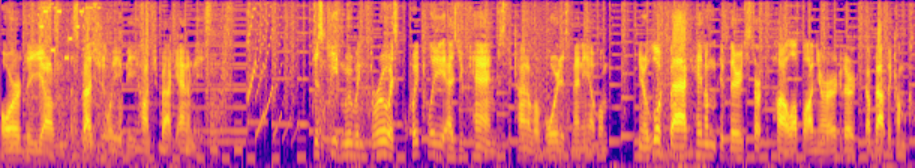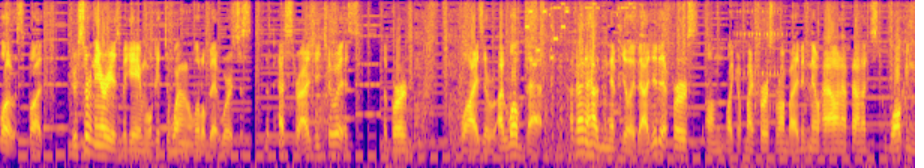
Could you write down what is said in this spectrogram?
or the, um, especially the hunchback enemies just keep moving through as quickly as you can, just to kind of avoid as many of them. You know, look back, hit them if they start to pile up on you or they're about to come close, but there's certain areas of the game, we'll get to one in a little bit, where it's just the best strategy to it is the bird flies over. I love that. I found out how to manipulate that. I did it first on, like, my first run, but I didn't know how, and I found out just walking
